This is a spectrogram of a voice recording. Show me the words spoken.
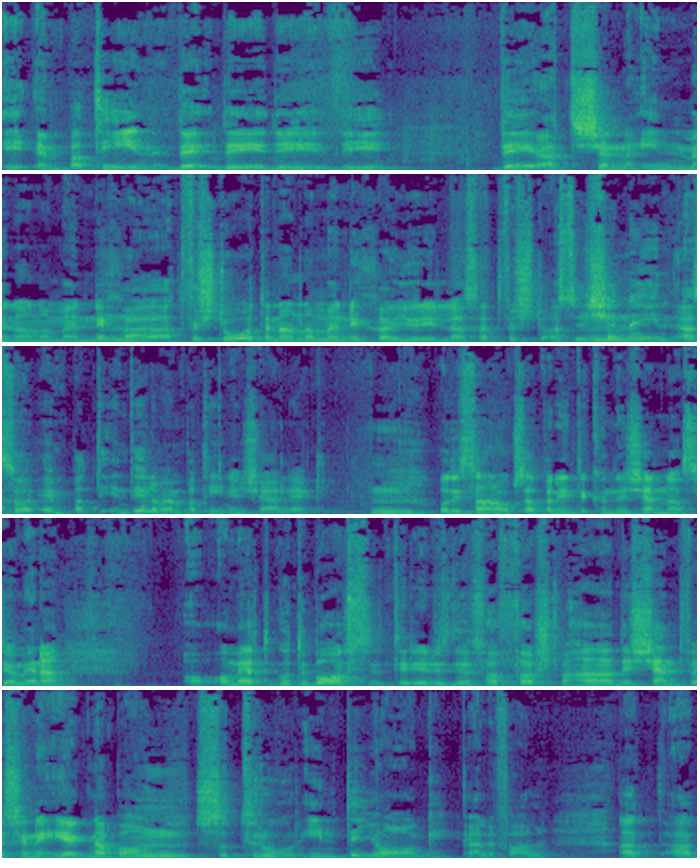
empatin, det, det, det, det, det är att känna in med en annan människa. Mm. Att förstå att en annan människa gör illa. Så att förstå, alltså, känna in. Alltså, empati, en del av empatin är en kärlek. Mm. Och det sa han också att han inte kunde känna. Så jag menar, om jag går tillbaks till det du sa först, vad han hade känt för sina egna barn. Mm. Så tror inte jag, i alla fall, att, att,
